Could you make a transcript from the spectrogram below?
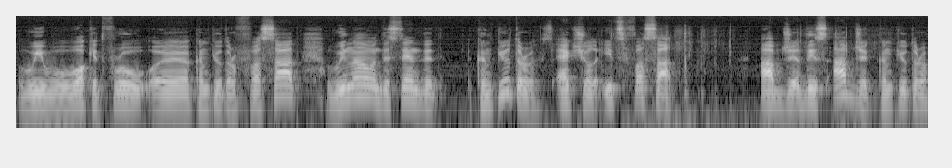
we walk it through computer facade we now understand that computer actually it's facade. Object this object computer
